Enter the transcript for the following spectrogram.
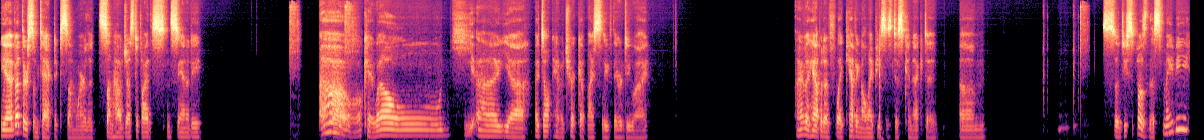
Yeah, I bet there's some tactics somewhere that somehow justify this insanity. Oh, okay, well, yeah, uh, yeah, I don't have a trick up my sleeve there, do I? I have a habit of, like, having all my pieces disconnected. Um, so do you suppose this, maybe?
